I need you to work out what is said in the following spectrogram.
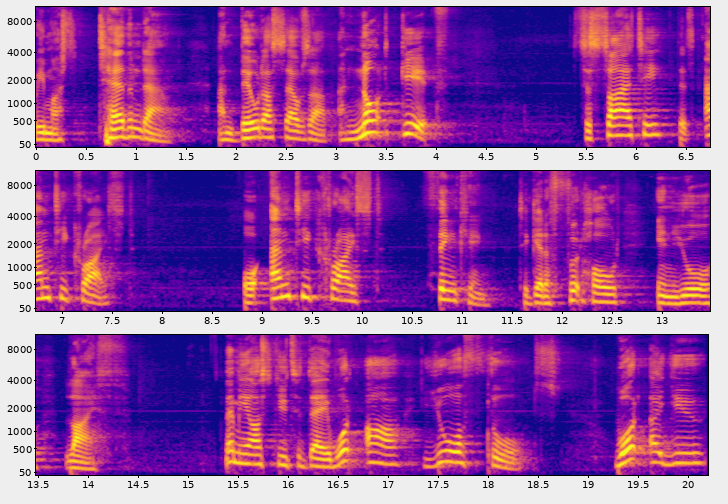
We must tear them down and build ourselves up and not give society that's anti-Christ or anti-Christ thinking to get a foothold in your life. Let me ask you today what are your thoughts? What are you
